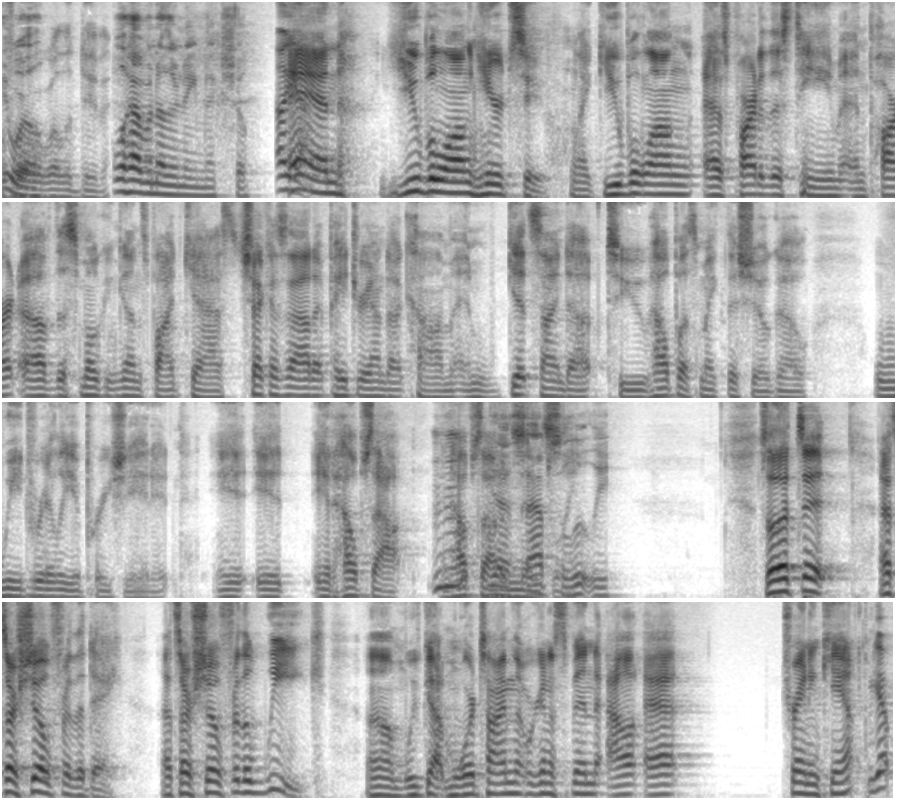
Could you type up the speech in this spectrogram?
before will. we're willing to do that. We'll have another name next show. Oh, yeah. And you belong here too. Like you belong as part of this team and part of the Smoking Guns podcast. Check us out at patreon.com and get signed up to help us make this show go. We'd really appreciate it. It it, it helps out. It helps out Yes, immensely. absolutely. So that's it. That's our show for the day. That's our show for the week. Um, we've got more time that we're going to spend out at training camp. Yep.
